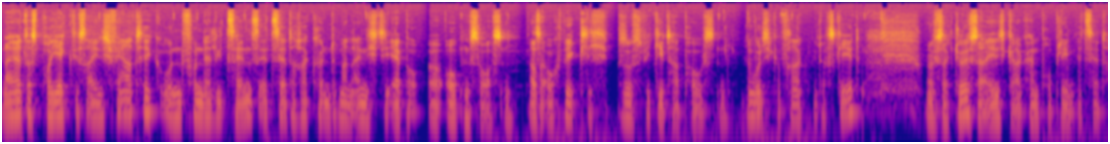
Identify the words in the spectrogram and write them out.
naja, das Projekt ist eigentlich fertig und von der Lizenz etc. könnte man eigentlich die App äh, open sourcen, also auch wirklich so wie GitHub posten. Dann wurde ich gefragt, wie das geht. Und ich gesagt, das ist ja eigentlich gar kein Problem etc.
